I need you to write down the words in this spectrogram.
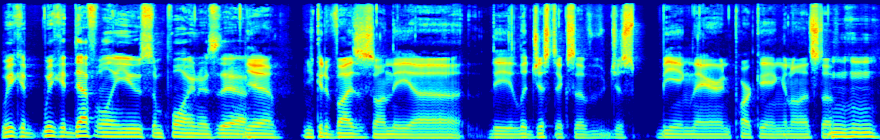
We could we could definitely use some pointers there. yeah. You could advise us on the uh, the logistics of just being there and parking and all that stuff. Mm-hmm.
